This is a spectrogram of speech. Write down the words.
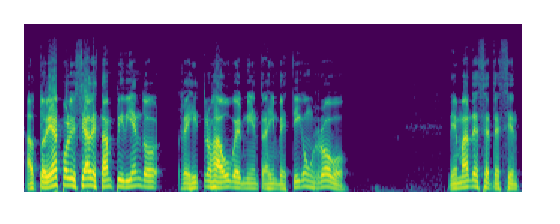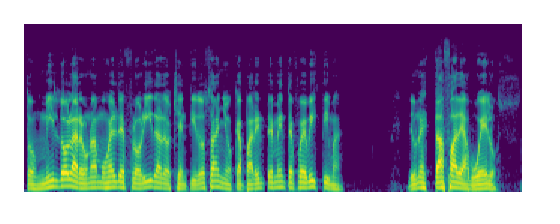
Autoridades policiales están pidiendo registros a Uber mientras investiga un robo de más de 700 mil dólares a una mujer de Florida de 82 años que aparentemente fue víctima de una estafa de abuelos.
